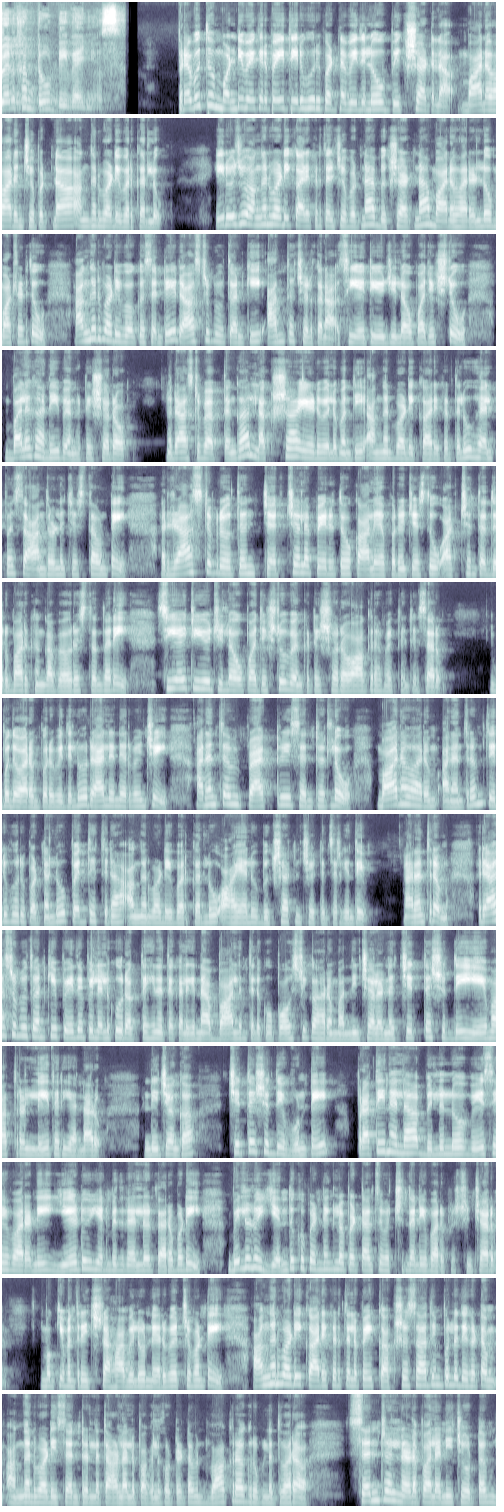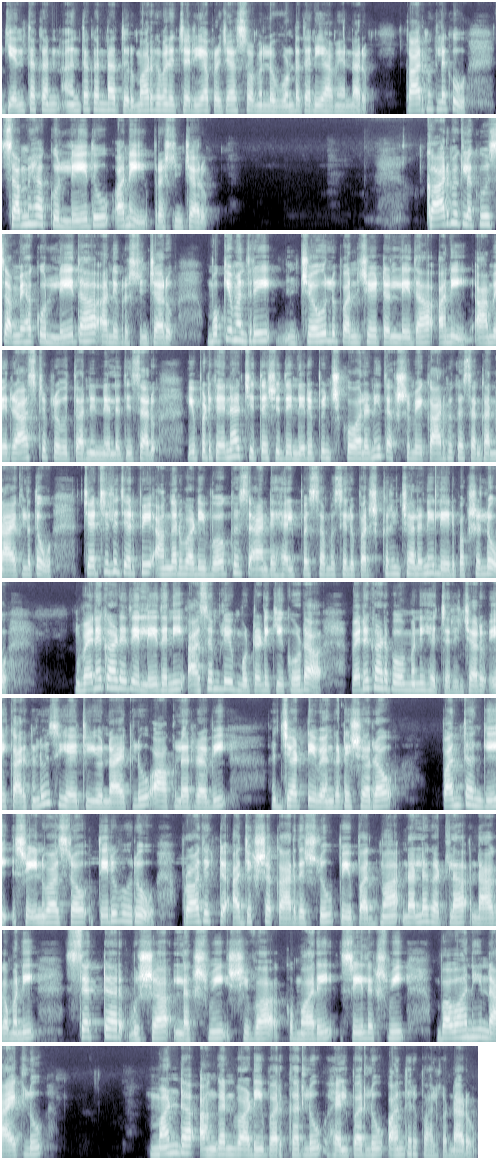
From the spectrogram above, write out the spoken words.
Welcome to DY news. ప్రభుత్వం మొండి వైఖరిపై తిరువురిపట్న వీధిలో భిక్షాటన మానవహారం చేపట్టిన అంగన్వాడీ వర్కర్లు. ఈరోజు అంగన్వాడీ కార్యకర్తలు చేపట్టిన భిక్షాటన మానవహారంలో మాట్లాడుతూ అంగన్వాడీ వర్కర్స్ అంటే రాష్ట్ర ప్రభుత్వానికి అంత చులకన. సిఐటియు జిల్లా ఉపాధ్యక్షుడు బలగాని వెంకటేశ్వరరావు. రాష్ట్ర వ్యాప్తంగా లక్షా ఏడు వేల మంది అంగన్వాడీ కార్యకర్తలు హెల్పర్స్ ఆందోళన చేస్తూ ఉంటే రాష్ట్ర ప్రభుత్వం చర్చల పేరుతో కాలయాపన చేస్తూ అత్యంత దుర్మార్గంగా వ్యవహరిస్తోందని సిఐటియు జిల్లా ఉపాధ్యక్షుడు వెంకటేశ్వరరావు ఆగ్రహం వ్యక్తం చేశారు. బుధవారం పురవీధిలో ర్యాలీ నిర్వహించి అనంతరం ఫ్యాక్టరీ సెంటర్లో మానవారం అనంతరం తిరువూరుపట్నంలో పెద్ద ఎత్తున అంగన్వాడీ వర్కర్లు ఆయాలు భిక్షాటన చేయడం జరిగింది. అనంతరం రాష్ట్ర ప్రభుత్వానికి పేద పిల్లలకు రక్తహీనత కలిగిన బాలింతలకు పౌష్టికాహారం అందించాలన్న చిత్తశుద్ధి ఏమాత్రం లేదని అన్నారు. నిజంగా చిత్తశుద్ధి ఉంటే ప్రతి నెల బిల్లులు వేసేవారని ఏడు ఎనిమిది నెలల తరబడి బిల్లులు ఎందుకు పెండింగ్లో పెట్టాల్సి వచ్చిందని వారు ప్రశ్నించారు. ముఖ్యమంత్రి ఇచ్చిన హామీలు నెరవేర్చమంటే అంగన్వాడీ కార్యకర్తలపై కక్ష సాధింపులు దిగటం అంగన్వాడీ సెంటర్ల తాళాలు పగలగొట్టడం డ్వాక్రా గ్రూపుల ద్వారా సెంట్రల్ నడపాలని చూడటం ఎంతకన్నా అంతకన్నా దుర్మార్గమైన చర్య ప్రజాస్వామ్యంలో ఉండదని ఆమె అన్నారు. కార్మికులకు సమ్మె హక్కు లేదు అని ప్రశ్నించారు. కార్మికులకు సమ్మె హక్కు లేదా అని ప్రశ్నించారు. ముఖ్యమంత్రి చెవులు పనిచేయటం లేదా అని ఆమె రాష్ట్ర ప్రభుత్వాన్ని నిలదీశారు. ఇప్పటికైనా చిత్తశుద్ధి నిరూపించుకోవాలని తక్షణమే కార్మిక సంఘ నాయకులతో చర్చలు జరిపి అంగన్వాడీ వర్కర్స్ అండ్ హెల్పర్స్ సమస్యలు పరిష్కరించాలని లేని పక్షంలో వెనకాడేదే లేదని అసెంబ్లీ ముట్టడికి కూడా వెనకాడబోమని హెచ్చరించారు. ఈ కార్యక్రమంలో సిఐటియు నాయకులు ఆకుల రవి జట్టి వెంకటేశ్వరరావు పంతంగి శ్రీనివాసరావు తిరువూరు ప్రాజెక్టు అధ్యక్ష కార్యదర్శులు పి పద్మ నల్లగట్ల నాగమణి సెక్టర్ ఉష లక్ష్మి శివ కుమారి శ్రీలక్ష్మి భవానీ నాయకులు మండ అంగన్వాడీ వర్కర్లు హెల్పర్లు అందరూ పాల్గొన్నారు.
